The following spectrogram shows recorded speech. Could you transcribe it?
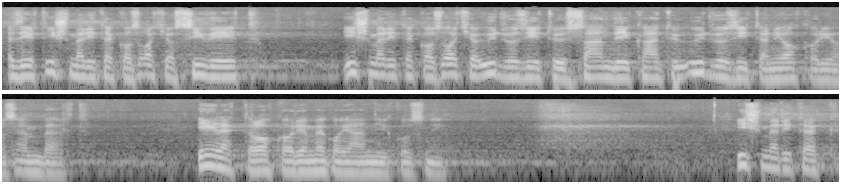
ezért ismeritek az atya szívét, ismeritek az atya üdvözítő szándékát, ő üdvözíteni akarja az embert. Élettel akarja megajándékozni. Ismeritek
